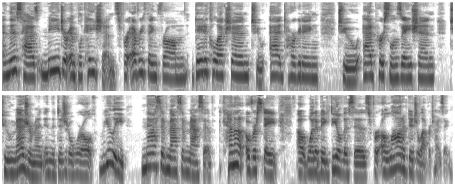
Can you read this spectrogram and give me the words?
And this has major implications for everything from data collection to ad targeting to ad personalization to measurement in the digital world. Really massive, massive, massive. I cannot overstate uh, what a big deal this is for a lot of digital advertising.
